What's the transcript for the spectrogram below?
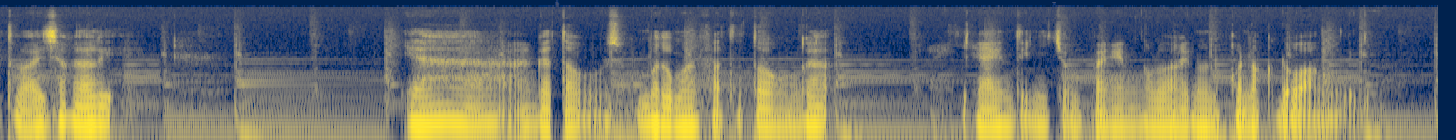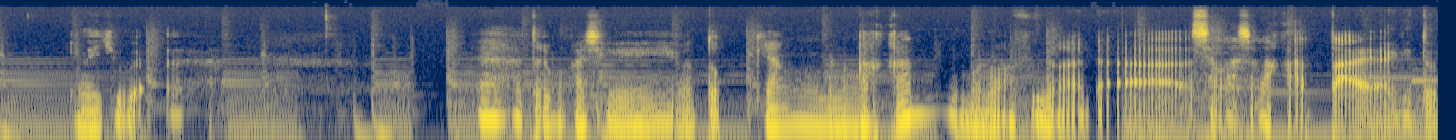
gitu aja kali. Ya nggak tahu bermanfaat atau enggak ya intinya cuma pengen ngeluarin unek-unek doang gitu. Ini juga. Ya terima kasih untuk yang mendengarkan. Mohon maaf bila ada salah-salah kata ya gitu.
